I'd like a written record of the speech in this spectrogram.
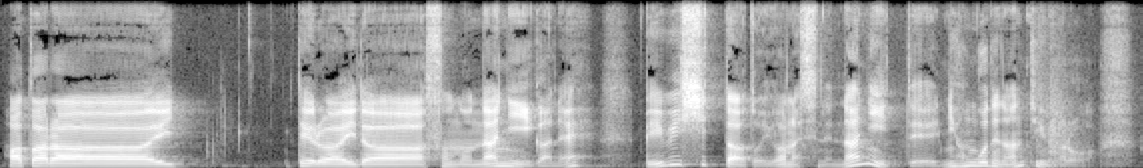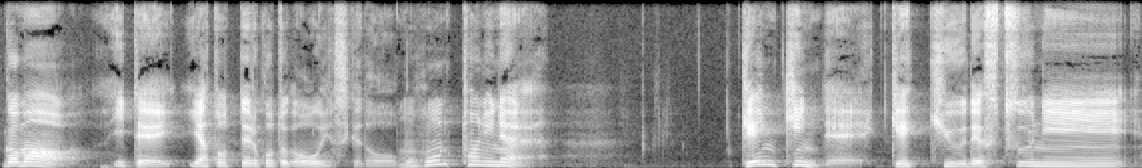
働いてる間その何がねベビーシッターとは言わないですね何って日本語で何て言うんだろうがまあいて雇ってることが多いんですけどもう本当にね現金で月給で普通に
